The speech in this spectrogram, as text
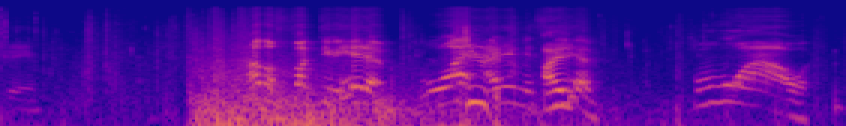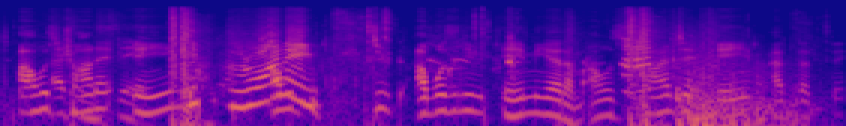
stream. How the fuck do you hit him? What? Dude, I didn't even see I- him. Wow. I was That's trying to insane. aim. Running. dude, I wasn't even aiming at him. I was trying to aim at the thing.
